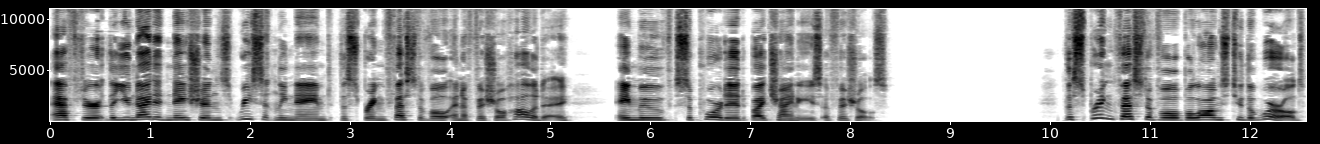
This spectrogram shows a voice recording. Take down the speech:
after the United Nations recently named the Spring Festival an official holiday, a move supported by Chinese officials. The Spring Festival belongs to the world,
